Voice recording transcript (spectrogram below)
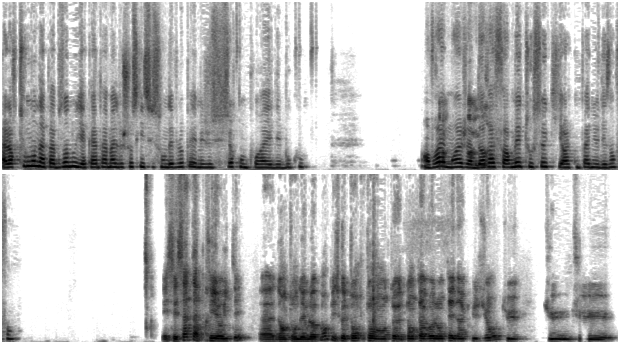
Alors, tout le monde n'a pas besoin, nous, il y a quand même pas mal de choses qui se sont développées, mais je suis sûre qu'on pourrait aider beaucoup. En vrai, Ah, moi, j'adorerais former tous ceux qui accompagnent des enfants. Et c'est ça ta priorité euh, dans ton développement, puisque ton, ton, ton- ta volonté d'inclusion, tu, tu, tu,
